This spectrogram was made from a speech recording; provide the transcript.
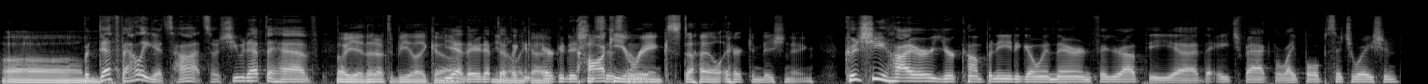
Um, But Death Valley gets hot, so she would have to have. oh yeah, that'd have to be like a, Yeah, they'd have to you have, know, like, an air-conditioned hockey system. rink style air conditioning. Could she hire your company to go in there and figure out the uh, the HVAC, the light bulb situation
